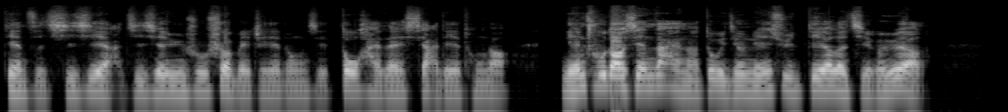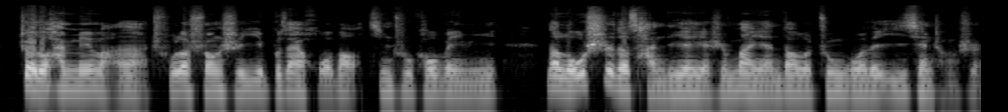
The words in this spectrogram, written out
电子器械啊、机械运输设备这些东西，都还在下跌通道。年初到现在呢，都已经连续跌了几个月了。这都还没完啊！除了双十一不再火爆，进出口萎靡，那楼市的惨跌也是蔓延到了中国的一线城市。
